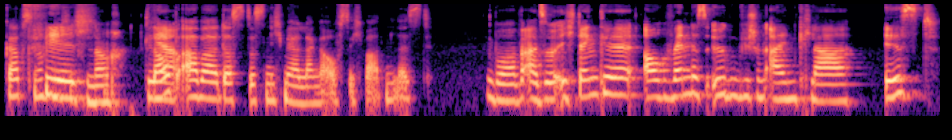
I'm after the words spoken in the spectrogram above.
gab es noch Fehlt nicht. Ich noch. Glaube Ja. aber, dass das nicht mehr lange auf sich warten lässt. Boah, also ich denke, auch wenn das irgendwie schon allen klar ist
